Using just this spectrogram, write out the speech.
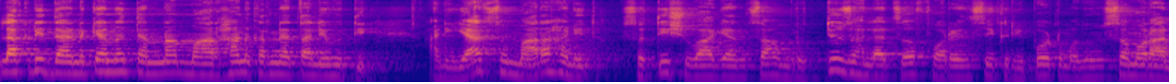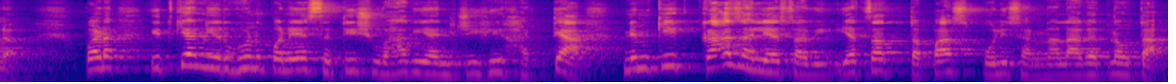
लाकडी दांडक्यानं त्यांना मारहाण करण्यात आली होती आणि याच मारहाणीत सतीश वाघ यांचा मृत्यू झाल्याचं फॉरेन्सिक रिपोर्टमधून समोर आलं. पण इतक्या निर्घुणपणे सतीश वाघ यांची ही हत्या नेमकी का झाली असावी याचा तपास पोलिसांना लागत नव्हता.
